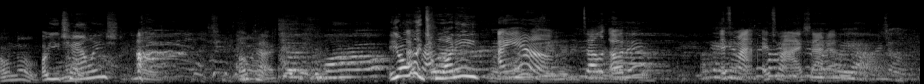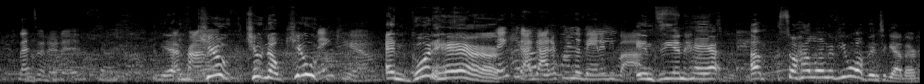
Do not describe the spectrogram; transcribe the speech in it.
Oh, no. Are you No. challenged? No. Okay. You're only 20? I am. Do I look older? It's my it's my eyeshadow. That's what it is. Yeah. Cute, cute, no, cute. Thank you. And good hair. Thank you. I got it from the Vanity Box. Indian hair. Um, so how long have you all been together?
